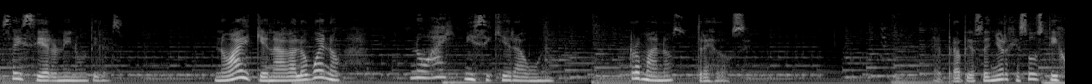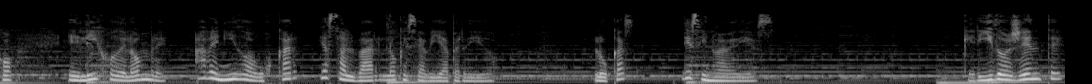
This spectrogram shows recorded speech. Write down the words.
se hicieron inútiles. No hay quien haga lo bueno, no hay ni siquiera uno. Romanos 3:12. El propio Señor Jesús dijo, el Hijo del Hombre ha venido a buscar y a salvar lo que se había perdido. Lucas 19:10. Querido oyente,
